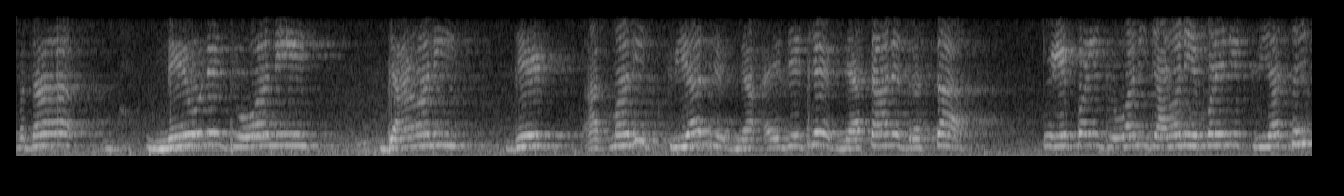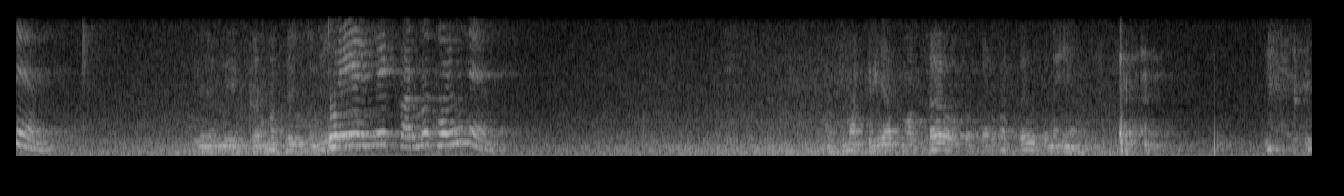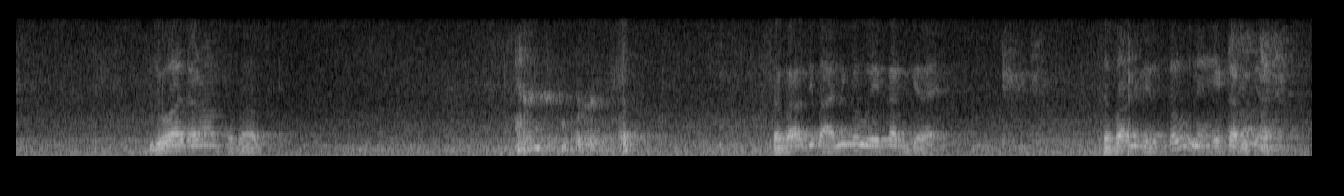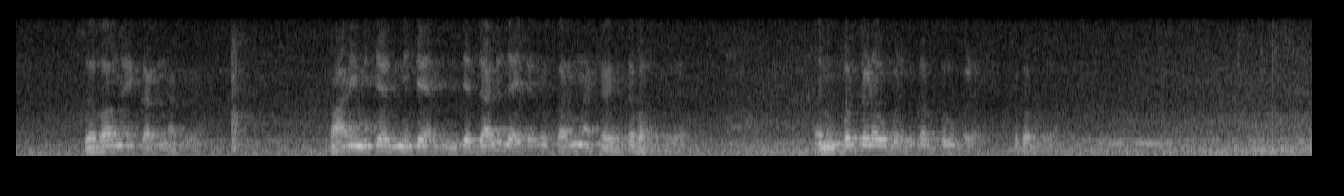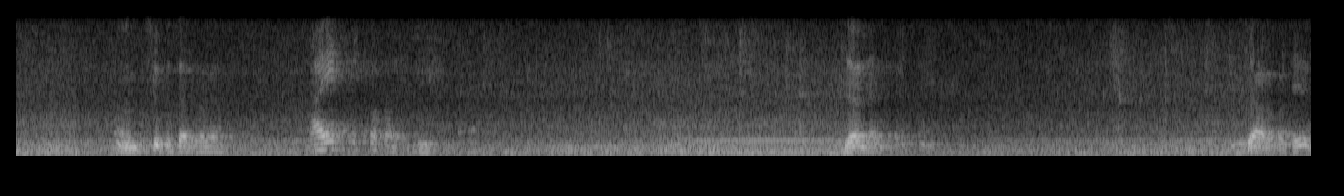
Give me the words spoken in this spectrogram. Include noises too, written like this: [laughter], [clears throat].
બધા જ્ઞેયોને જોવાની જાણવાની જે આત્માની ક્રિયા છે એ જે છે જ્ઞાતા અને દ્રષ્ટા તો એ પણ જોવાની જાણવાની એ પણ એની એક ક્રિયા થઈ ને એમ. એક કર્મ થયું તો એનું એક કર્મ થયું ને આત્મા ક્રિયાત્મક થયો તો કર્મ થયું કે નહીં? જોવા જાણવાનો સ્વભાવ છે. સ્વભાવથી બહાર નીકળવું એ કર્મ કહેવાય. સ્વભાવની વિરુદ્ધ કરવું ને એ કર્મ કહેવાય. સ્વભાવ ને કર્મ ના કહેવાય. પાણી નીચે નીચે નીચે ચાલી જાય ત્યારે કર્મ ના કહેવાય સ્વભાવ કહેવાય. અને ઉપર ચડાવવું પડે તો કર્મ કરવું પડે શું કરવું પડે. શું પૂછતા તમે આ એક પુસ્તક હોય ચાલો પછી.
